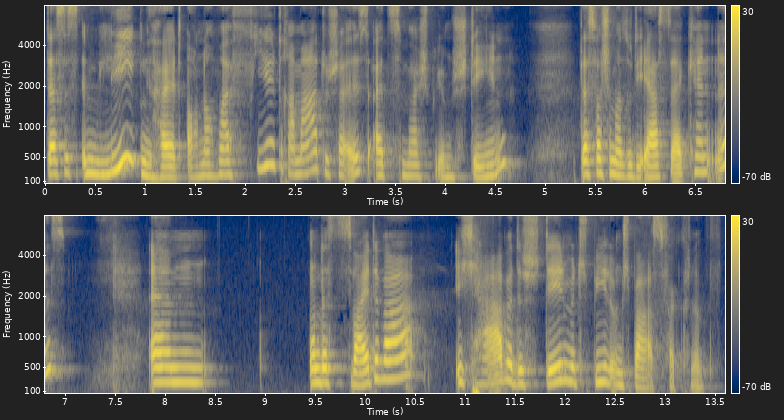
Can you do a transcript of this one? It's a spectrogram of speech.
dass es im Liegen halt auch noch mal viel dramatischer ist als zum Beispiel im Stehen. Das war schon mal so die erste Erkenntnis. Ähm, und das zweite war, ich habe das Stehen mit Spiel und Spaß verknüpft.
